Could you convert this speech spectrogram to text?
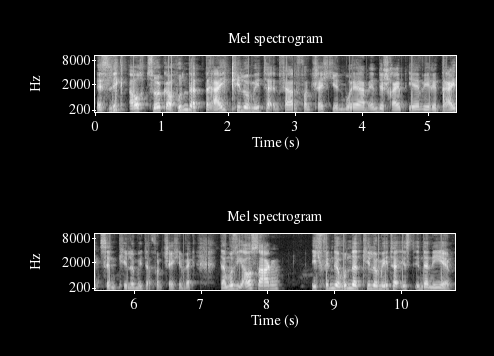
Es liegt auch circa 103 Kilometer entfernt von Tschechien, wo er am Ende schreibt, er wäre 13 Kilometer von Tschechien weg. Da muss ich auch sagen, ich finde 100 Kilometer ist in der Nähe.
